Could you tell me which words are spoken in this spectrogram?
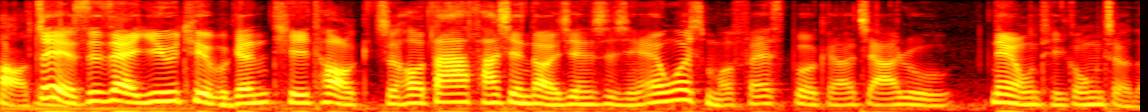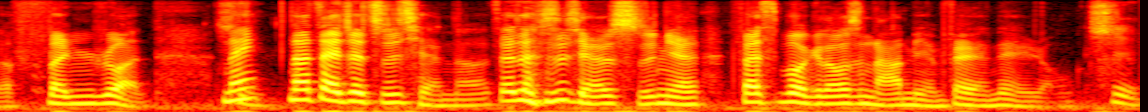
好，这也是在 YouTube 跟 TikTok 之后，大家发现到一件事情，哎，为什么 Facebook 要加入内容提供者的分润？那那在这之前呢？在这之前的十年，Facebook 都是拿免费的内容。是，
